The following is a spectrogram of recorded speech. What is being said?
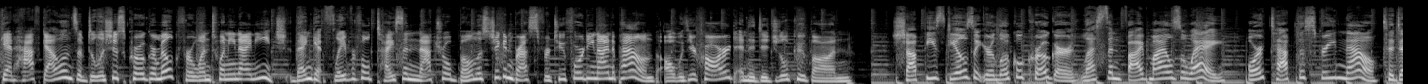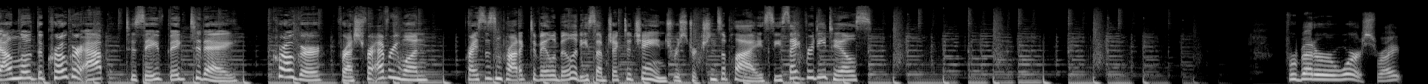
Get half gallons of delicious Kroger milk for 129 each, then get flavorful Tyson natural boneless chicken breasts for 249 a pound, all with your card and a digital coupon. Shop these deals at your local Kroger, less than 5 miles away, or tap the screen now to download the Kroger app to save big today. Kroger, fresh for everyone. Prices and product availability subject to change. Restrictions apply. See site for details. For better or worse, right?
